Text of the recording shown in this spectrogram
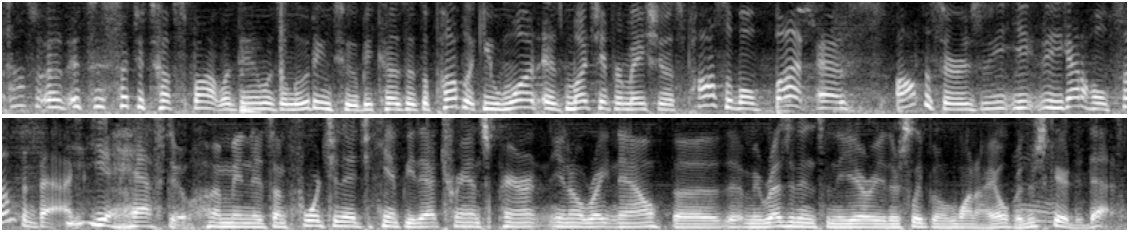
Tough, uh, it's such a tough spot, what Dan was alluding to, because as the public, you want as much information as possible, but as officers, you, you got to hold something back. You have to. I mean, it's unfortunate you can't be that transparent, you know, right now. Uh, I mean, residents in the area, they're sleeping with one eye open. They're scared to death.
